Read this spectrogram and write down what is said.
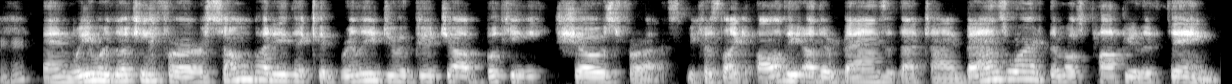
Mhm. and we were looking for somebody that could really do a good job booking shows for us because, like all the other bands at that time, bands weren't the most popular thing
